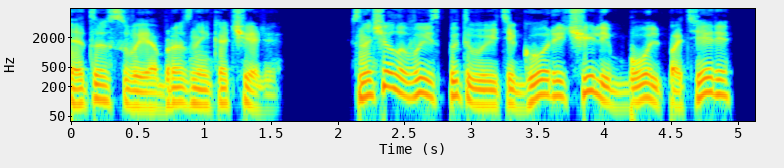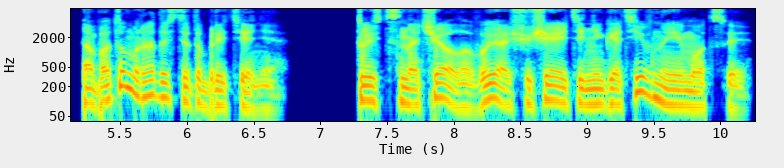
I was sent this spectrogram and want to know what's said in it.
Это своеобразные качели. Сначала вы испытываете горечь или боль потери, а потом радость от обретения. То есть сначала вы ощущаете негативные эмоции,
